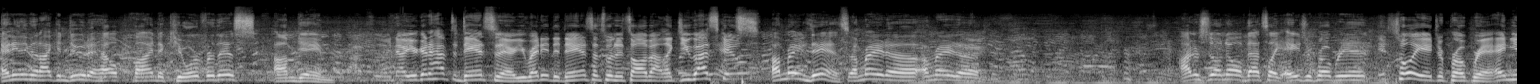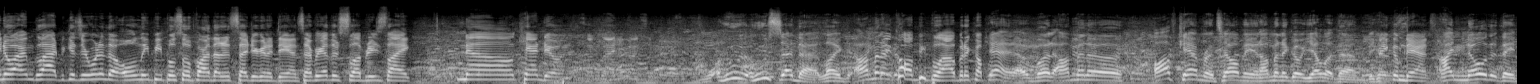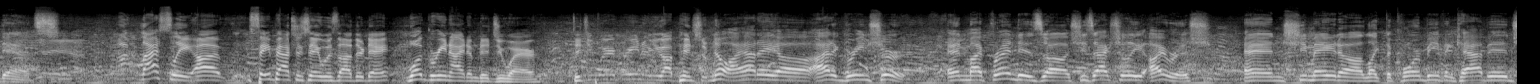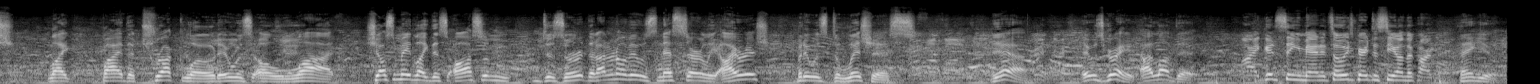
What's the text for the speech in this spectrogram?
anything that I can do to help find a cure for this, I'm game. Now you're gonna have to dance today. Are you ready to dance? That's what it's all about. Like, do you guys skills? I'm ready to dance. I'm ready to. I'm ready to. I just don't know if that's like age appropriate. It's totally age appropriate. And you know, I'm glad because you're one of the only people so far that has said you're going to dance. Every other celebrity's like, no, can't do it. So I'm glad you who who said that? Like I'm gonna call people out, but a couple. Yeah, but I'm gonna off camera tell me, and I'm gonna go yell at them because make them dance. I know that they dance. Uh, lastly, uh, St. Patrick's Day was the other day. What green item did you wear? Did you wear green, or you got pinched? No, I had a uh, I had a green shirt. And my friend is, uh, she's actually Irish, and she made uh, like the corned beef and cabbage, like by the truckload. It was a lot. She also made like this awesome dessert that I don't know if it was necessarily Irish, but it was delicious. Yeah, it was great. I loved it. All right, good seeing you, man. It's always great to see you on the card. Thank you.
